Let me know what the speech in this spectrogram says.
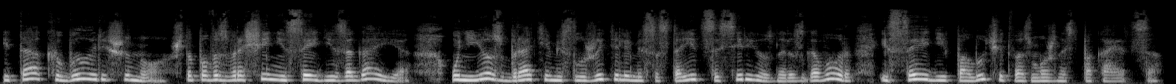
Итак, было решено, что по возвращении Сейди из Агая у нее с братьями-служителями состоится серьезный разговор, и Сейди получит возможность покаяться.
